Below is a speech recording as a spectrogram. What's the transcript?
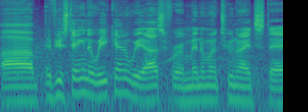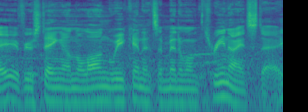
Um, if you're staying the weekend, we ask for a minimum two night stay. If you're staying on the long weekend, it's a minimum three night stay.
